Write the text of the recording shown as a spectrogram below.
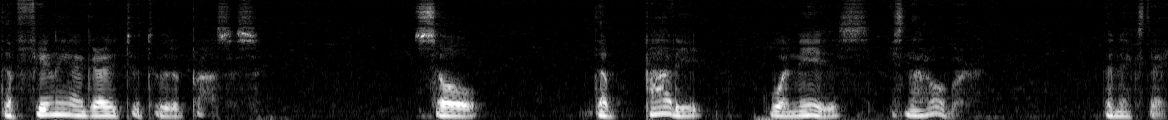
the feeling of gratitude to the process. So the party, when is, is not over the next day.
